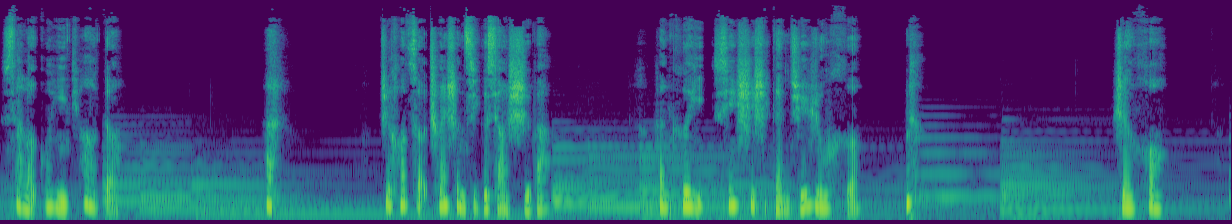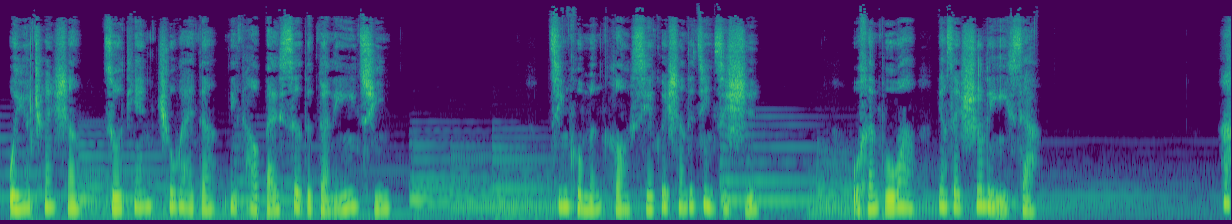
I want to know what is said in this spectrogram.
吓老公一跳的，唉，只好早穿上几个小时吧，还可以先试试感觉如何。然后，我又穿上昨天出外的那套白色的短连衣裙。经过门口鞋柜上的镜子时，我还不忘要再梳理一下。啊，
